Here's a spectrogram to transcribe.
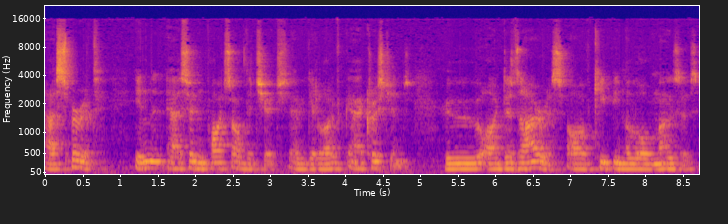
uh, spirit in uh, certain parts of the church. Uh, we get a lot of uh, Christians who are desirous of keeping the law of Moses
